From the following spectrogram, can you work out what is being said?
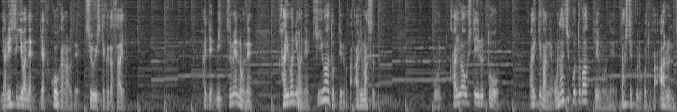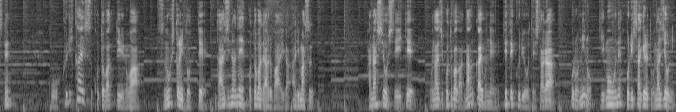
やりすぎはね逆効果なので注意してください。はいで3つ目のね会話にはねキーワードっていうのがあります。こう会話をしていると相手がね同じ言葉っていうのをね出してくることがあるんですね。こう繰り返す言葉っていうのはその人にとって大事なね言葉である場合があります。話をしていて同じ言葉が何回もね出てくるようでしたらこの2の疑問をね掘り下げると同じように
